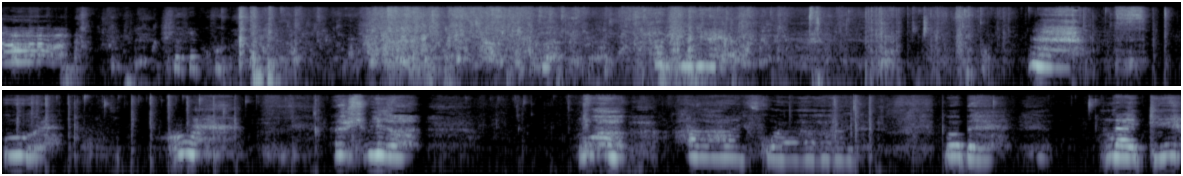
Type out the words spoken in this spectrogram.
Ah. Je le fais pour vous. Oh, j'ai mieux. Ouh. Oh. Je suis là. Wow. Ah, elle est froide. Bon ben, likez,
